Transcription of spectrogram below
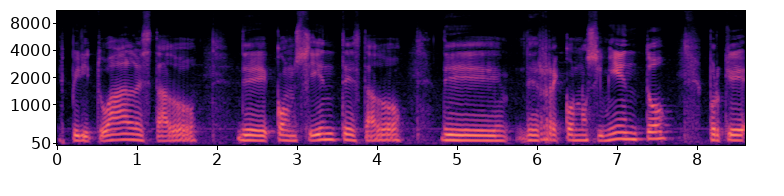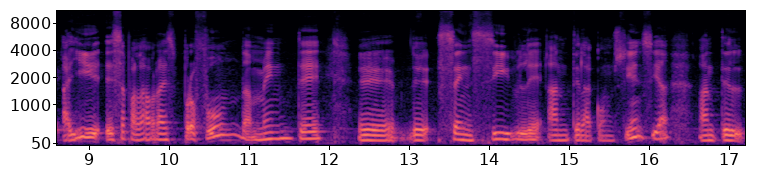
espiritual, estado de consciente, estado de, reconocimiento, porque allí esa palabra es profundamente eh, sensible ante la conciencia, ante el,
